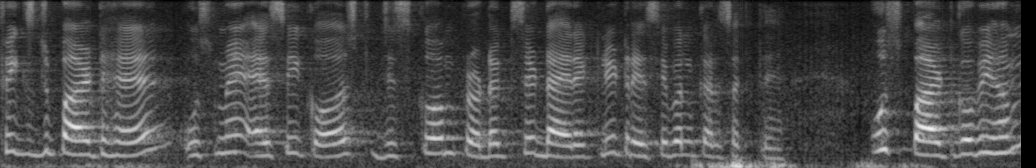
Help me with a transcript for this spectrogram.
फिक्स्ड पार्ट है, उसमें ऐसी कॉस्ट जिसको हम प्रोडक्ट से डायरेक्टली ट्रेसेबल कर सकते हैं। उस पार्ट को भी हम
